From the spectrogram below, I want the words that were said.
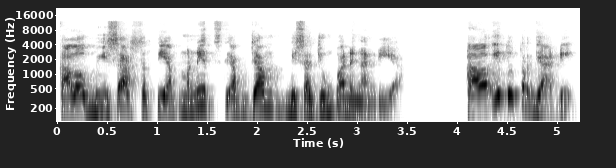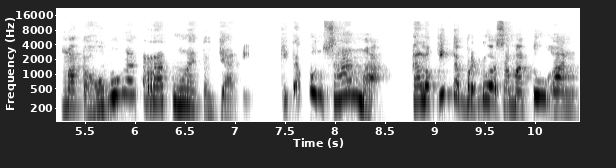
Kalau bisa setiap menit, setiap jam bisa jumpa dengan dia. Kalau itu terjadi, maka hubungan erat mulai terjadi. Kita pun sama. Kalau kita berdoa sama Tuhan,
